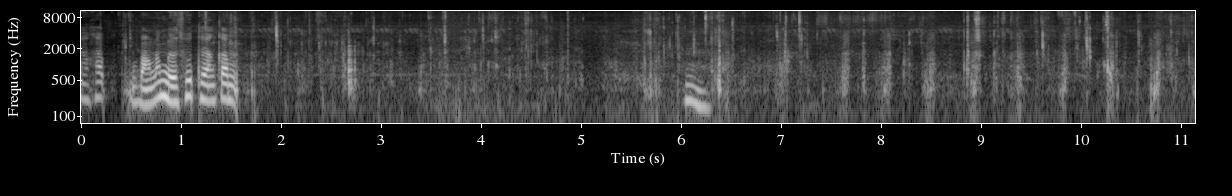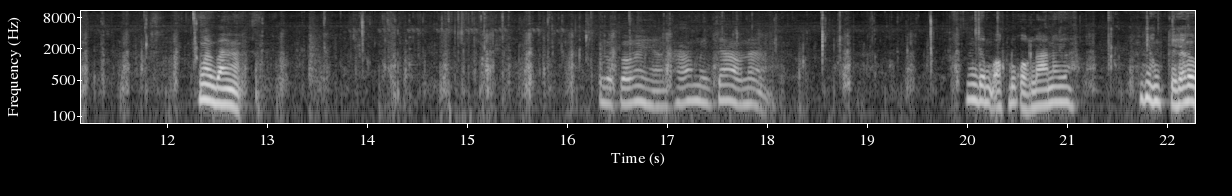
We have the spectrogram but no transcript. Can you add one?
นะครับบังน้ำเหลือชุดแทงกำอืมไม่บานอะ ลูกบอกไงอย่างข้าวไม่เจ้าน่ะมันเดิมออกลูกออกร้านแล้วยังยังเกลียว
